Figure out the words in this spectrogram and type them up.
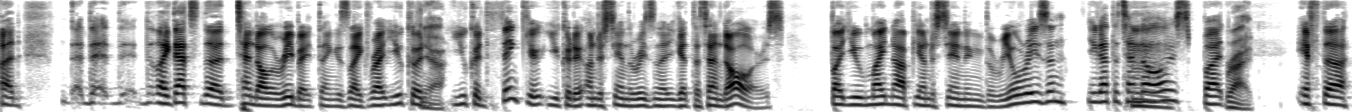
but th- th- like that's the ten dollar rebate thing is like right you could Yeah. you could think you you could understand the reason that you get the ten dollars but you might not be understanding the real reason you got the ten hmm. dollars. But Right. if the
